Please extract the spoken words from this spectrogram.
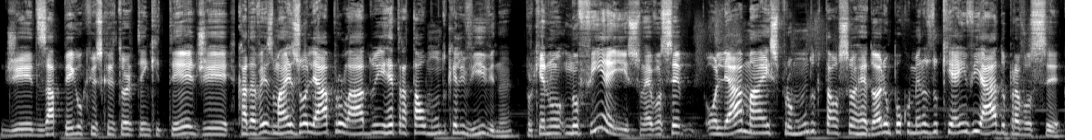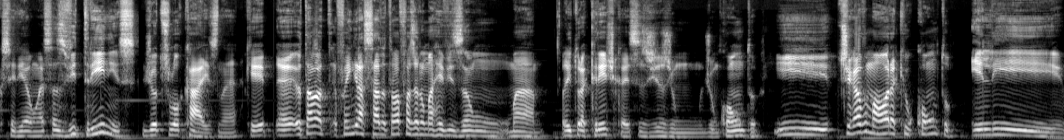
de desapego que o escritor tem que ter, de cada vez mais olhar para o lado e retratar o mundo que ele vive, né? Porque no, no fim é isso, né? Você olhar mais para o mundo que está ao seu redor e um pouco menos do que é enviado para você, que seriam essas vitrines de outros locais, né? Porque é, eu tava. Foi engraçado, eu tava fazendo uma revisão, uma leitura crítica esses dias de um, de um conto. E chegava uma hora que o conto ele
